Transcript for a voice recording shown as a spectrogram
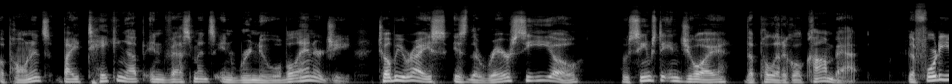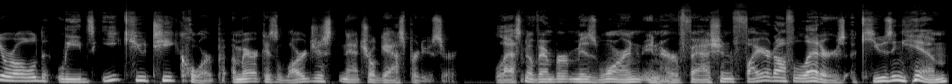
opponents by taking up investments in renewable energy. Toby Rice is the rare CEO who seems to enjoy the political combat. The 40 year old leads EQT Corp., America's largest natural gas producer. Last November, Ms. Warren, in her fashion, fired off letters accusing him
